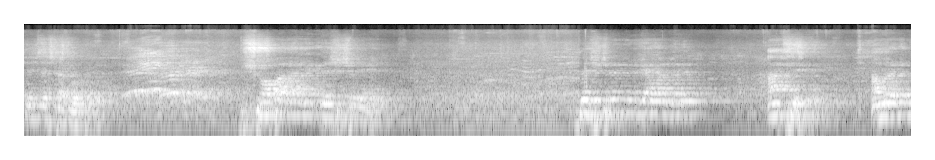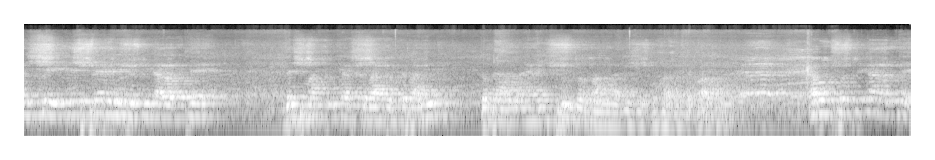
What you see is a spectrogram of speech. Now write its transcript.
সেই চেষ্টা করবেন সবার আগে দেশপ্রেম দেশপ্রেম যদি আমাদের আছে, আমরা যদি সেই দেশপ্রেমের সত্যিকার অর্থে দেশ মাতৃকার সেবা করতে পারি, তবে আমরা একটি সুন্দর বাংলাদেশ উপহার দিতে পারব। এবং সত্যিকার অর্থে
